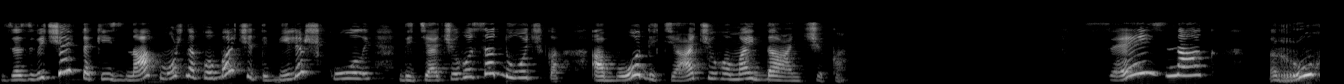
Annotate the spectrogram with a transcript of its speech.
Зазвичай такий знак можна побачити біля школи, дитячого садочка або дитячого майданчика. Цей знак рух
